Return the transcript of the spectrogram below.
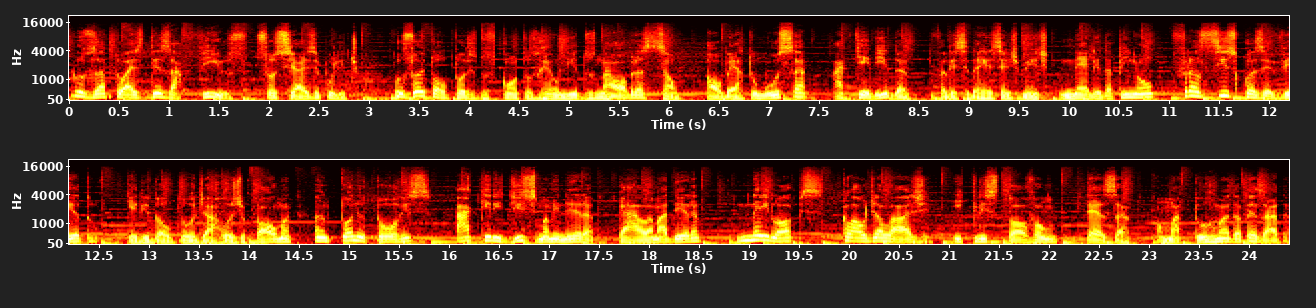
e os atuais desafios sociais e políticos. Os oito autores dos contos reunidos na obra são Alberto Mussa, a querida, falecida recentemente, Nélida Pinhon, Francisco Azevedo, querido autor de Arroz de Palma, Antônio Torres, a queridíssima mineira Carla Madeira, Ney Lopes, Cláudia Lage e Cristóvão Tesa, uma turma da pesada.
